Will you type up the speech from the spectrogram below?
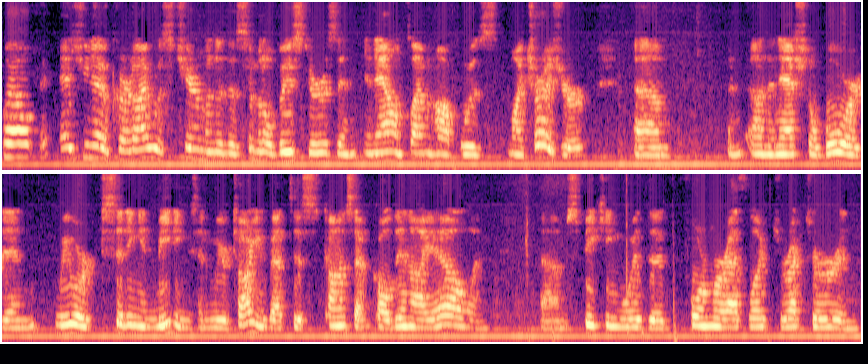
Well, as you know, Curt, I was chairman of the Seminole Boosters, and, and Alan Flamenhoff was my treasurer um, on the national board. And we were sitting in meetings, and we were talking about this concept called NIL, and um, speaking with the former athletic director and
